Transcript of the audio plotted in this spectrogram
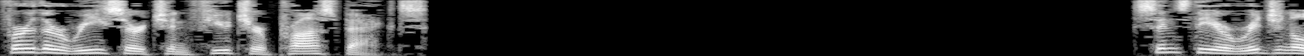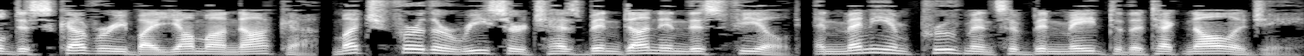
Further research and future prospects Since the original discovery by Yamanaka, much further research has been done in this field, and many improvements have been made to the technology.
